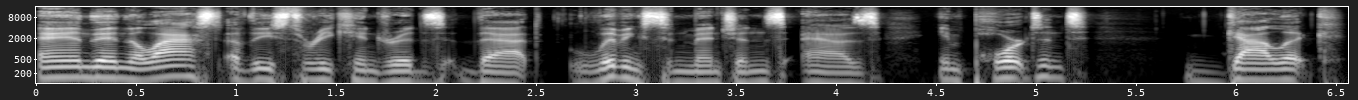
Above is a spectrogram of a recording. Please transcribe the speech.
And then the last of these three kindreds that Livingston mentions as important Gallic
